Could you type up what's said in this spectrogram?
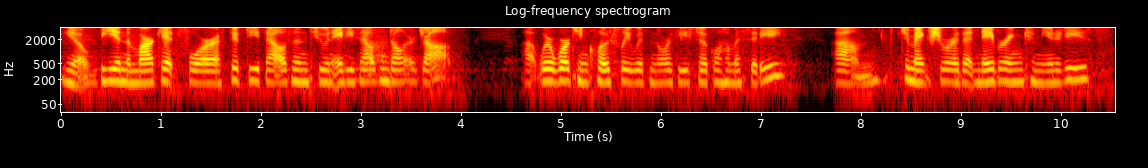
you know be in the market for a 50000 to an $80000 job uh, we're working closely with northeast oklahoma city um, to make sure that neighboring communities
